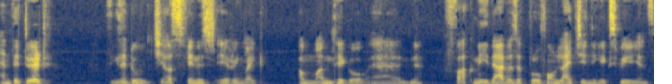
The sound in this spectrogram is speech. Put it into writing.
and they did. Season 2 just finished airing like a month ago, and fuck me, that was a profound life changing experience.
